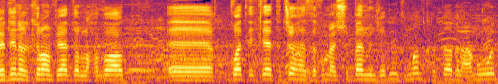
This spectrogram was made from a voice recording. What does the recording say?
مشاهدينا الكرام في هذه اللحظات آه، قوات الاحتلال تتجهز لقمع الشبان من جديد في منطقة باب العمود.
